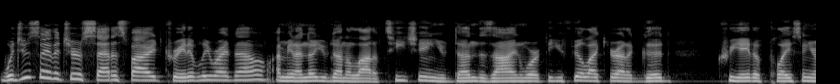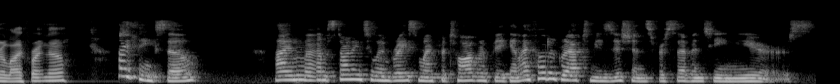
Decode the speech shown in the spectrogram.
Would you say that you're satisfied creatively right now? I mean, I know you've done a lot of teaching, you've done design work. Do you feel like you're at a good creative place in your life right now? I think so. I'm, I'm starting to embrace my photography again. I photographed musicians for 17 years.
